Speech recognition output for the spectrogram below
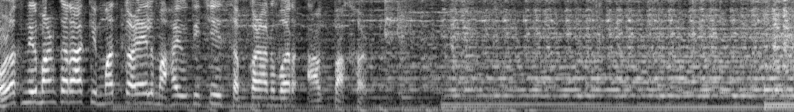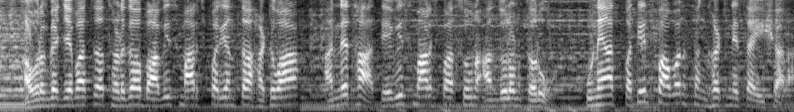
ओळख निर्माण करा किंमत कळेल महायुतीची सपकाळांवर आगपाखड औरंगजेबाचं थडगं बावीस मार्च पर्यंत हटवा अन्यथा तेवीस मार्च पासून आंदोलन करू. पुण्यात पतित पावन संघटनेचा इशारा.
